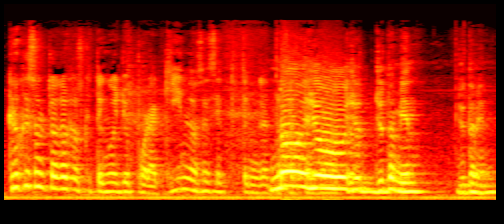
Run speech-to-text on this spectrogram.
Creo que son todos los que tengo yo por aquí. No sé si tú tengas. No, yo, yo, yo también, yo también.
